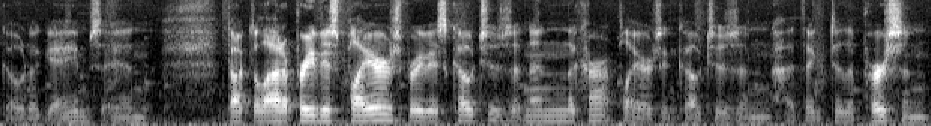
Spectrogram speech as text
go to games. And talked to a lot of previous players, previous coaches, and then the current players and coaches. And I think to the person,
